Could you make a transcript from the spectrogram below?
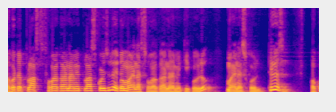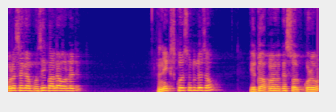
আগতে প্লাছ থকাৰ কাৰণে আমি প্লাছ কৰিছিলোঁ, এইটো মাইনাছ থকাৰ কাৰণে আমি কি কৰিলোঁ? মাইনাছ কৰিলোঁ। ঠিক আছে? সকলোৱে চাগে বুজি পালে অলৰেডি নেক্সট কুৱেশ্যনটোলৈ যাওঁ। এইটো আপোনালোকে ছল্ভ কৰিব।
